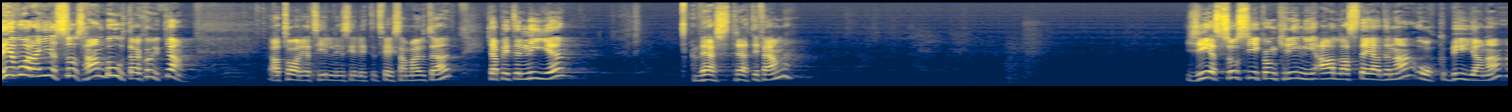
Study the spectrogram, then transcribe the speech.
Det är våran Jesus, han botar sjuka. Jag tar det till, ni ser lite tveksamma ut där. Kapitel 9, vers 35. Jesus gick omkring i alla städerna och byarna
